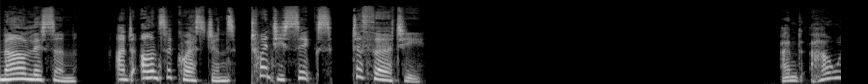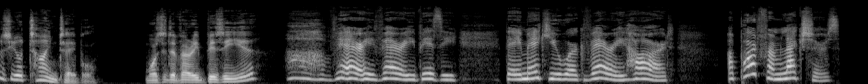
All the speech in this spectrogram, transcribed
Now listen and answer questions 26 to 30. And how was your timetable? Was it a very busy year? Oh, very, very busy. They make you work very hard. Apart from lectures,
